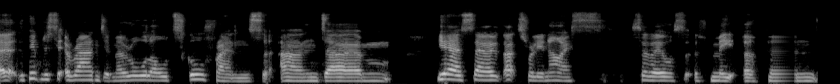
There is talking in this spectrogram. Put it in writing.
uh, the people who sit around him are all old school friends. And um, yeah, so that's really nice. So they all sort of meet up and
